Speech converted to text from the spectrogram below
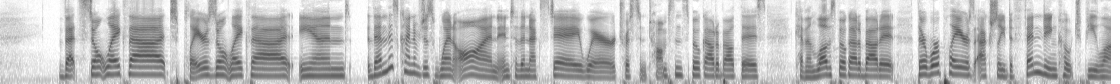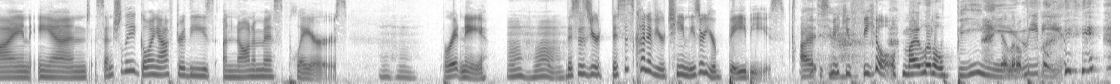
Vets don't like that. Players don't like that. And then this kind of just went on into the next day where Tristan Thompson spoke out about this. Kevin Love spoke out about it. There were players actually defending Coach Beilein and essentially going after these anonymous players. Brittany, Mm-hmm. this is your this is kind of your team. These are your babies. How I- does this make you feel? My little bee. little babies.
